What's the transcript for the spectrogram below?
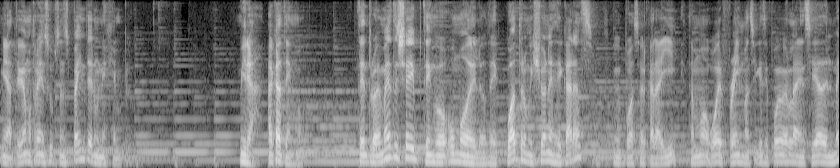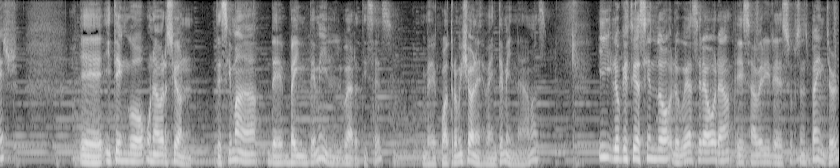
Mira, te voy a mostrar en Substance Painter un ejemplo. Mira, acá tengo. Dentro de Metashape tengo un modelo de 4 millones de caras. Me puedo acercar ahí. Está en modo wireframe, así que se puede ver la densidad del mesh. Eh, y tengo una versión decimada de 20.000 vértices. En vez de 4 millones, 20.000 nada más. Y lo que estoy haciendo, lo que voy a hacer ahora es abrir el Substance Painter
